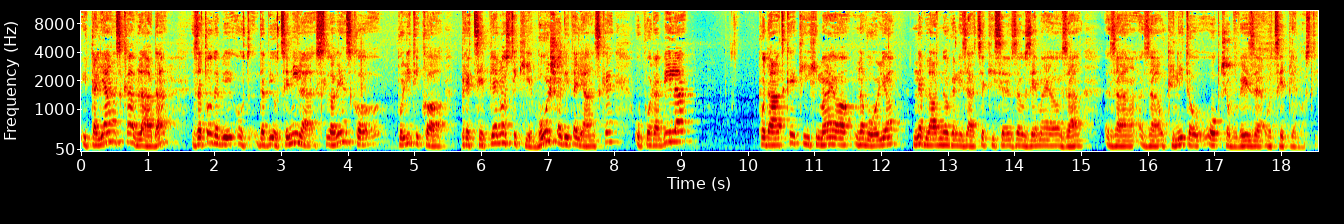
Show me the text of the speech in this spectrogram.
italijanska vlada, zato da bi, da bi ocenila slovensko politiko precepljenosti, ki je boljša od italijanske, uporabila podatke, ki jih imajo na voljo nevladne organizacije, ki se zauzemajo za, za, za ukinitev obče obveze o cepljenosti.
